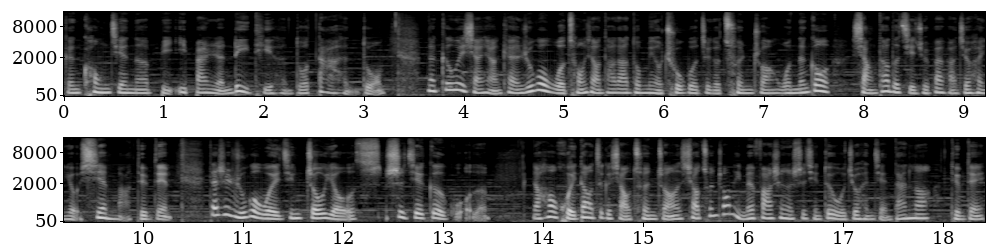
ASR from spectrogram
跟空间呢，比一般人立体很多、大很多。那各位想想看，如果我从小到大都没有出过这个村庄，我能够想到的解决办法就很有限嘛，对不对？但是如果我已经周游世界各国了，然后回到这个小村庄，小村庄里面发生的事情对我就很简单了，对不对？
